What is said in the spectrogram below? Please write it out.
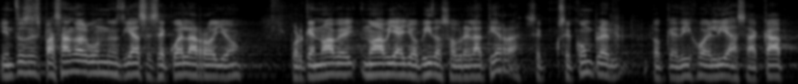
Y entonces pasando algunos días se secó el arroyo porque no había, llovido sobre la tierra. Se, se, cumple lo que dijo Elías acá.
